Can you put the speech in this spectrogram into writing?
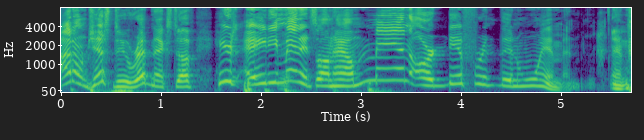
I don't just do redneck stuff. Here's 80 minutes on how men are different than women. And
